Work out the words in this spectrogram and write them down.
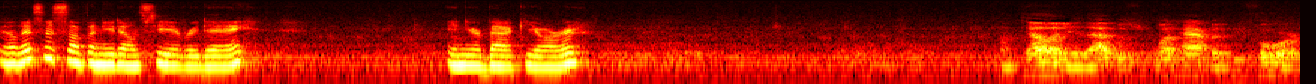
Now this is something you don't see every day in your backyard. I'm telling you, that was what happened before,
